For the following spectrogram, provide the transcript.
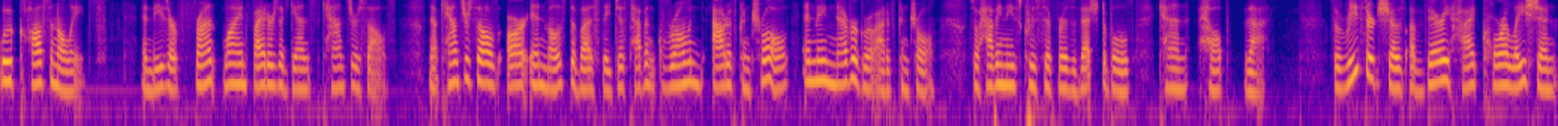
Glucosinolates and these are frontline fighters against cancer cells. Now, cancer cells are in most of us, they just haven't grown out of control and may never grow out of control. So, having these cruciferous vegetables can help that. So, research shows a very high correlation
